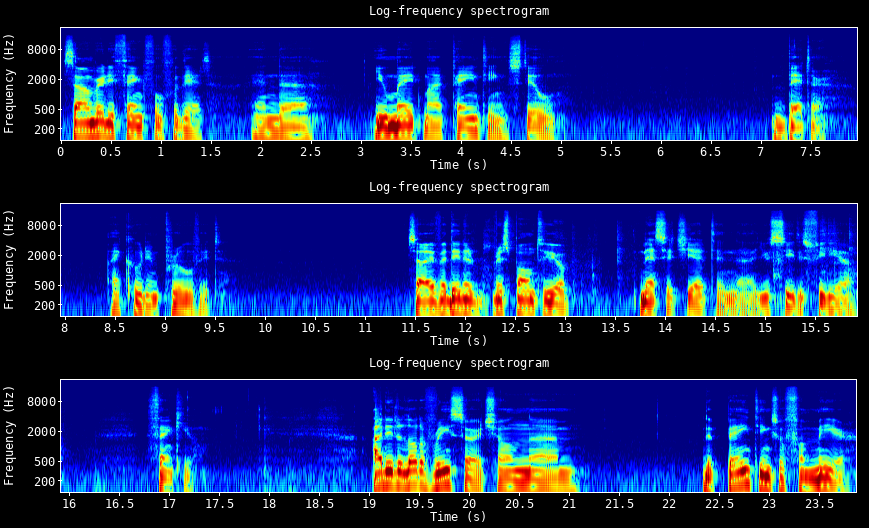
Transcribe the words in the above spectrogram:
So I'm really thankful for that. And uh, you made my painting still better. I could improve it. So if I didn't respond to your message yet and uh, you see this video, thank you. I did a lot of research on um, the paintings of Van Vermeer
